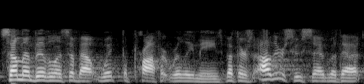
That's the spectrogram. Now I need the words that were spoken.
some ambivalence about what the prophet really means, but there's others who said without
